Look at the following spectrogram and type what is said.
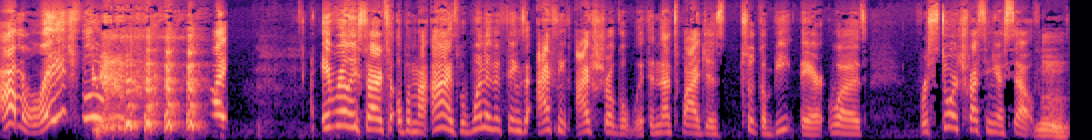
I'm rageful. like it really started to open my eyes. But one of the things that I think I struggled with, and that's why I just took a beat there, was restore trust in yourself. Mm.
